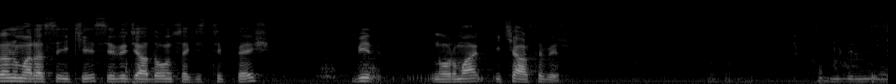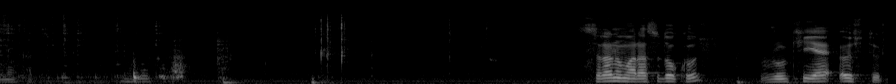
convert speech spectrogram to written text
Sıra numarası 2 Sivrice Ada 18 tip 5 1 normal 2 artı 1. Bir birini normal kat. Sıra numarası 9 Rukiye Öztürk.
